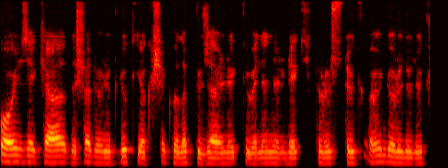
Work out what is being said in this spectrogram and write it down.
boy, zeka, dışa dönüklük, yakışıklılık, güzellik, güvenilirlik, dürüstlük, öngörülülük,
